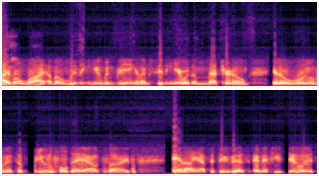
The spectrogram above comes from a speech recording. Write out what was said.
I'm a li- I'm a living human being, and I'm sitting here with a metronome in a room, and it's a beautiful day outside, and I have to do this. And if you do it,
